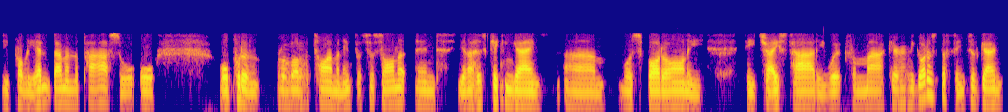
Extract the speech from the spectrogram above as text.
he probably hadn't done in the past, or or, or put, a, put a lot of time and emphasis on it. And you know, his kicking game um, was spot on. He he chased hard. He worked from marker, and he got his defensive game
